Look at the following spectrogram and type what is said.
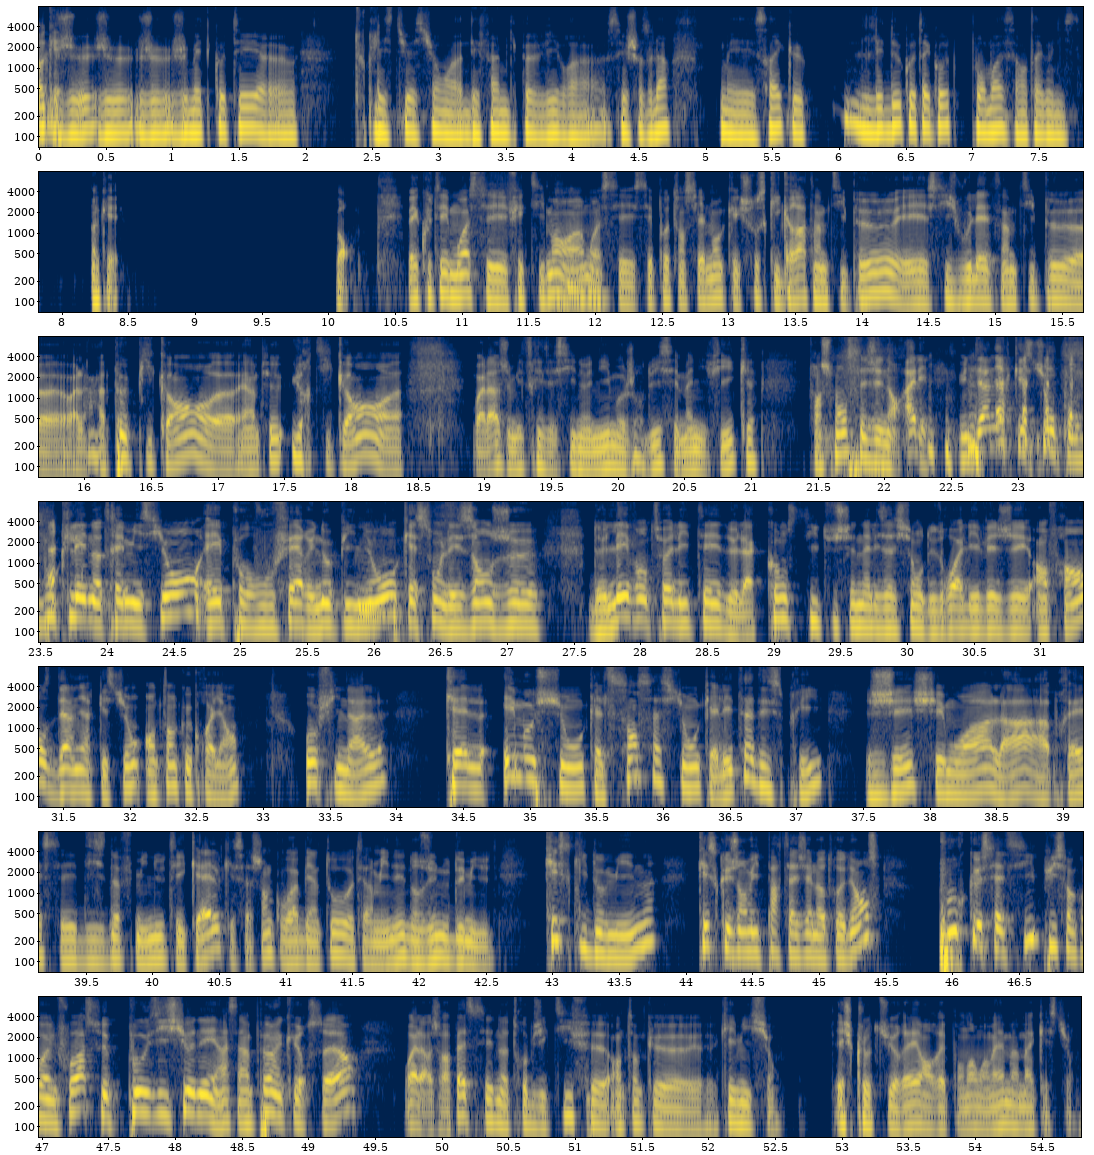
Ok. je, je, je, mets de côté euh, toutes les situations euh, des femmes qui peuvent vivre euh, ces choses-là, mais c'est vrai que les deux côte à côte, pour moi, c'est antagoniste. Bah écoutez, moi c'est effectivement, hein, moi c'est potentiellement quelque chose qui gratte un petit peu, et si je voulais être un petit peu, euh, voilà, un peu piquant, euh, et un peu urticant, euh, voilà, je maîtrise les synonymes aujourd'hui, c'est magnifique. Franchement, c'est gênant. Allez, une dernière question pour boucler notre émission et pour vous faire une opinion. Quels sont les enjeux de l'éventualité de la constitutionnalisation du droit à l'IVG en France? Dernière question, en tant que croyant, au final, quelle émotion, quelle sensation, quel état d'esprit j'ai chez moi, là, après ces 19 minutes et quelques, et sachant qu'on va bientôt terminer dans une ou deux minutes. Qu'est-ce qui domine? Qu'est-ce que j'ai envie de partager à notre audience pour que celle-ci puisse encore une fois se positionner hein? C'est un peu un curseur. Voilà, je rappelle, c'est notre objectif euh, en tant qu'émission. Et je clôturerai en répondant moi-même à ma question.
